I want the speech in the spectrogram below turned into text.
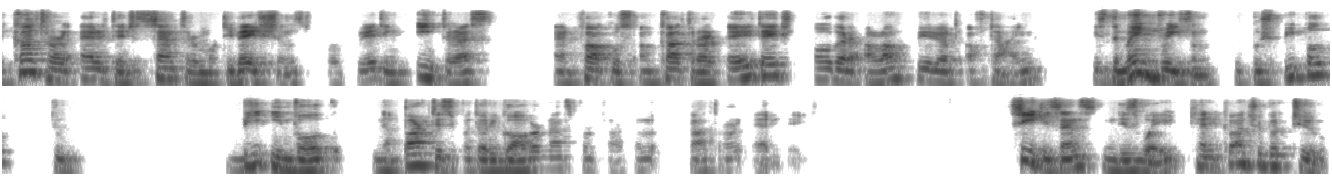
The Cultural Heritage Center motivations for creating interest and focus on cultural heritage over a long period of time is the main reason to push people to be involved in a participatory governance for cultural, cultural heritage. Citizens, in this way, can contribute to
